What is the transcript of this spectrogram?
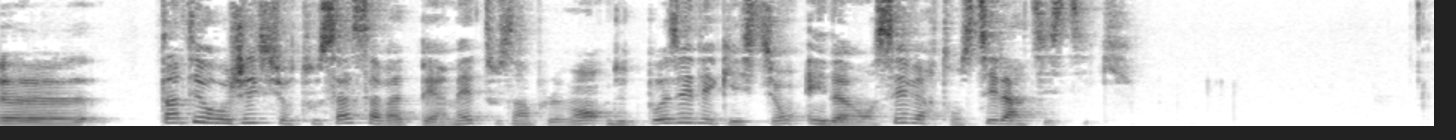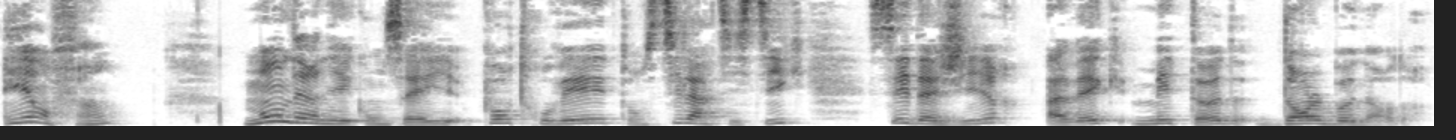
Euh, t'interroger sur tout ça, ça va te permettre tout simplement de te poser des questions et d'avancer vers ton style artistique. Et enfin, mon dernier conseil pour trouver ton style artistique, c'est d'agir avec méthode dans le bon ordre.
